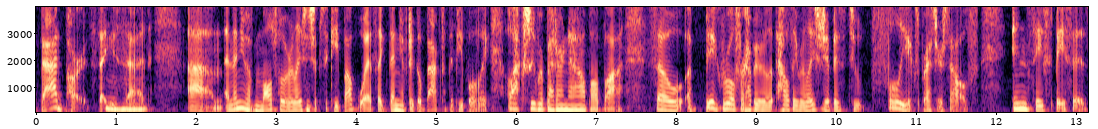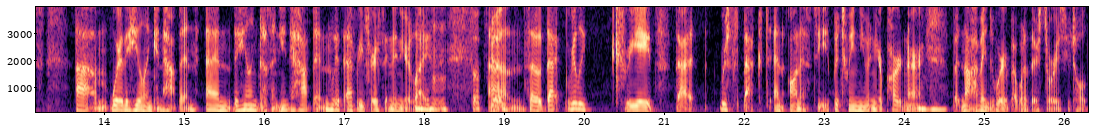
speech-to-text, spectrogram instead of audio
bad parts that you said. Um, and then you have multiple relationships to keep up with. Like then you have to go back to the people of like, oh, actually we're better now, blah blah. So a big rule for happy healthy relationship is to fully express yourself in safe spaces um, where the healing can happen. And the healing doesn't need to happen with every person in your life. That's good. Um, so that really creates that respect and honesty between you and your partner, but not having to worry about what other stories you told.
